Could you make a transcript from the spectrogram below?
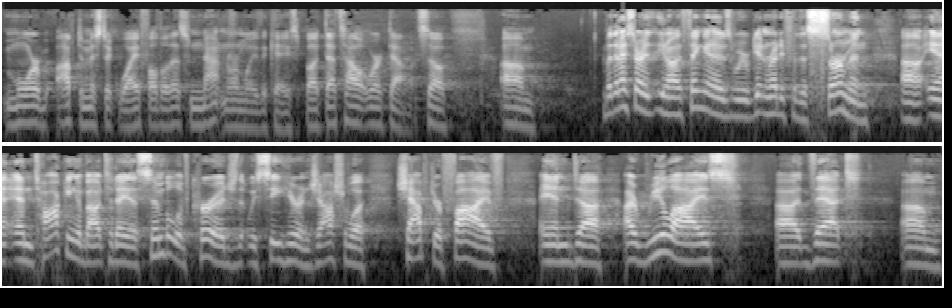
more optimistic wife, although that's not normally the case, but that's how it worked out. So, um, but then I started, you know, thinking as we were getting ready for this sermon uh, and, and, talking about today a symbol of courage that we see here in Joshua chapter 5. And uh, I realized uh, that um,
